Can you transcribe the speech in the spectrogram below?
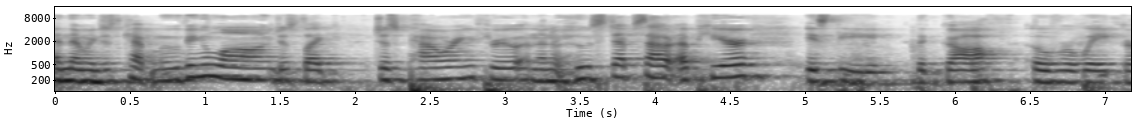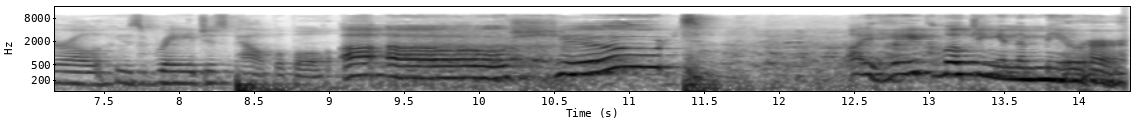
And then we just kept moving along, just like just powering through. And then who steps out up here is the the goth overweight girl whose rage is palpable. Uh oh, shoot! I hate looking in the mirror.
